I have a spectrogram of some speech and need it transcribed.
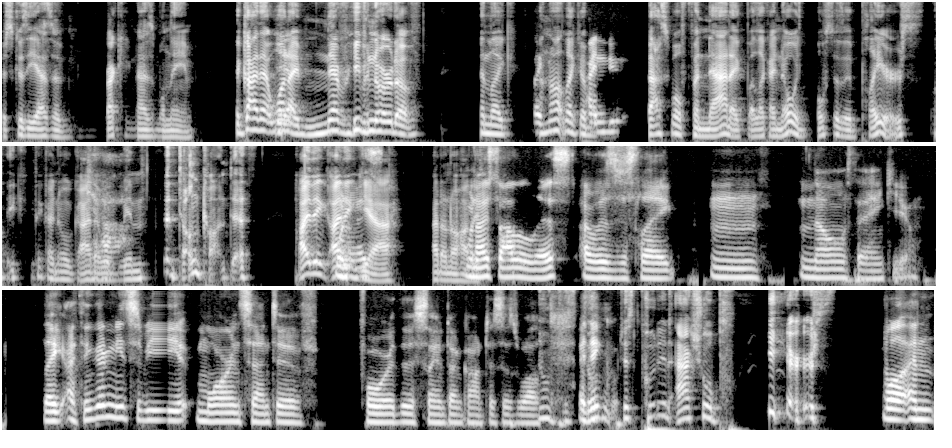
just because he has a recognizable name. The guy that won, Yeah. I've never even heard of. And like, Like, I'm not like a I knew. basketball fanatic, but like I know most of the players. Like, I think I know a guy that would win the dunk contest. I think. I When think. I yeah. I don't know how. When they- I saw the list, I was just like, mm, no, thank you. Like, I think there needs to be more incentive for the slam dunk contest as well. no, just, I think- just put in actual players. Well, and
